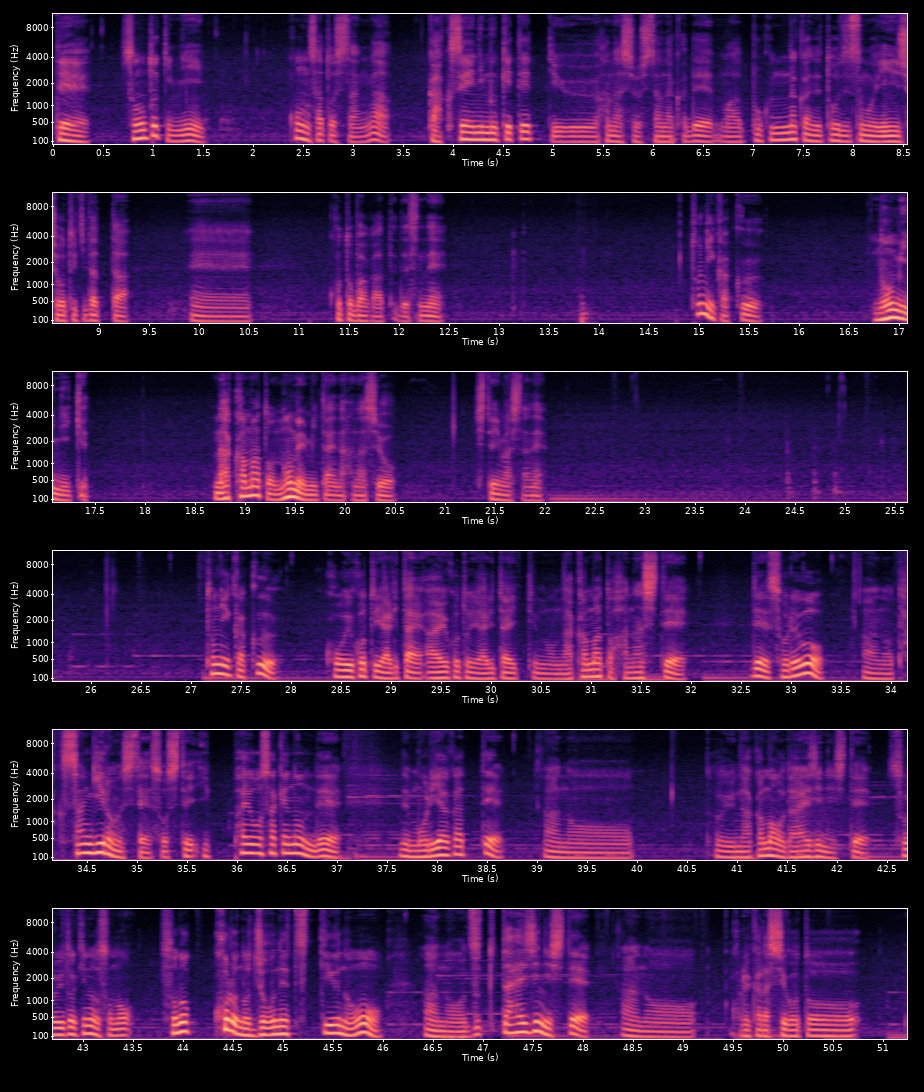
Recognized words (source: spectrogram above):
でその時に今聡さんが学生に向けてっていう話をした中で、まあ、僕の中で当時すごい印象的だった、えー、言葉があってですねとにかく飲みに行け仲間と飲めみたいな話をしていましたね。とにかくこういうことやりたいああいうことやりたいっていうのを仲間と話してでそれをあのたくさん議論してそしていっぱいお酒飲んでで盛り上がってあのそういう仲間を大事にしてそういう時のそのその頃の情熱っていうのをあのずっと大事にしてあのこれから仕事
